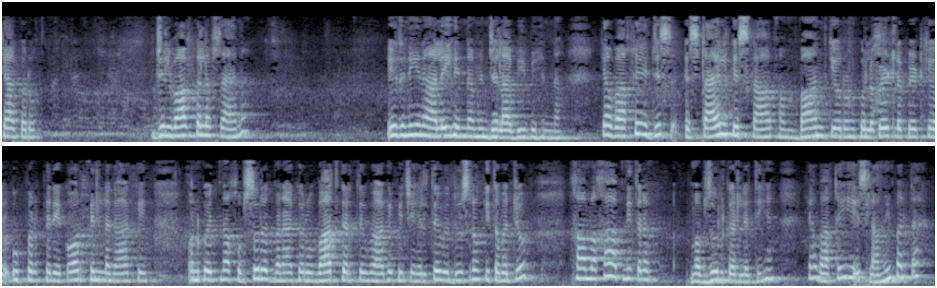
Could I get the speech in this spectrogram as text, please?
کیا کرو؟ جلباب کا لفظ آیا نا؟ ادنی نہ علیہ من جلابی بھی ہننا کیا واقعی جس اسٹائل کے اسکارف ہم باندھ کے اور ان کو لپیٹ لپیٹ کے اور اوپر پھر ایک اور پن لگا کے ان کو اتنا خوبصورت بنا کر وہ بات کرتے ہوئے آگے پیچھے ہلتے ہوئے دوسروں کی توجہ خواہ مخواہ اپنی طرف مبزول کر لیتی ہیں۔ کیا واقعی یہ اسلامی پردہ ہے؟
